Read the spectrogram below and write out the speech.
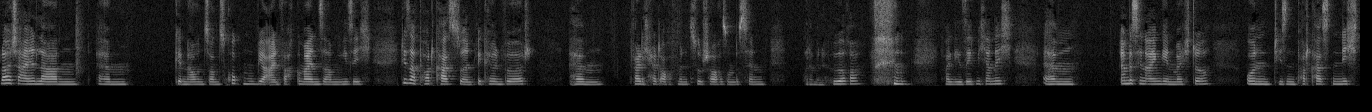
Leute einladen. Ähm, genau, und sonst gucken wir einfach gemeinsam, wie sich dieser Podcast so entwickeln wird. Ähm, weil ich halt auch auf meine Zuschauer so ein bisschen, oder meine Hörer, weil ihr seht mich ja nicht, ähm, ein bisschen eingehen möchte und diesen Podcast nicht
